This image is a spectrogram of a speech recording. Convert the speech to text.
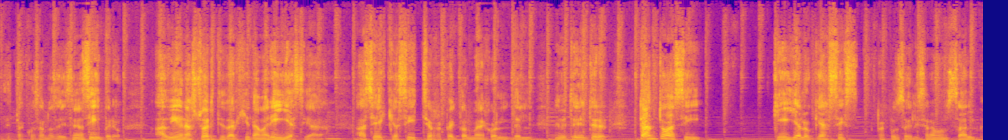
Estas cosas no se dicen así, pero había una suerte de tarjeta amarilla hacia, hacia Isquia Siches respecto al manejo del, Ministerio Interior. Tanto así que ella lo que hace es responsabilizar a Monsalve.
